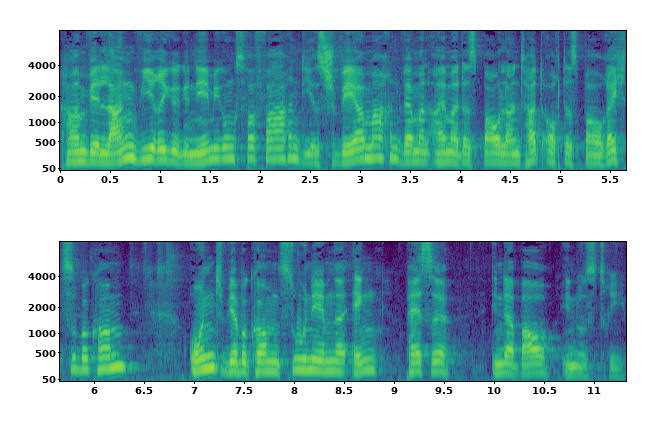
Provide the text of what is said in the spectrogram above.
haben wir langwierige Genehmigungsverfahren, die es schwer machen, wenn man einmal das Bauland hat, auch das Baurecht zu bekommen. Und wir bekommen zunehmende Engpässe in der Bauindustrie.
